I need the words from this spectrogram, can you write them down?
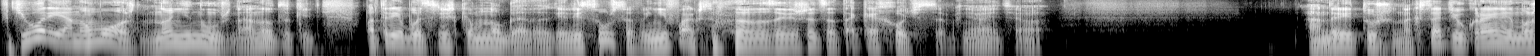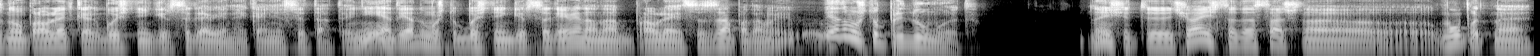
В теории оно можно, но не нужно. Оно, так сказать, потребует слишком много ресурсов, и не факт, что оно завершится так, как хочется, понимаете? Вот. Андрей Тушина. Кстати, Украиной можно управлять как Боснией и Герцеговиной. Конец цитаты. Нет, я думаю, что Босния и Герцеговина, она управляется Западом. Я думаю, что придумают. Значит, э, человечество достаточно э, опытное,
